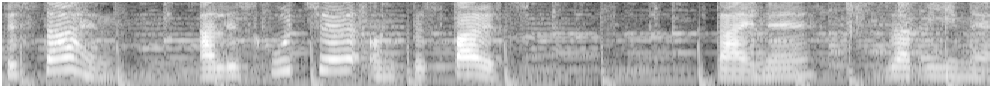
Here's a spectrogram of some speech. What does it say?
Bis dahin, alles Gute und bis bald. Deine Sabine.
